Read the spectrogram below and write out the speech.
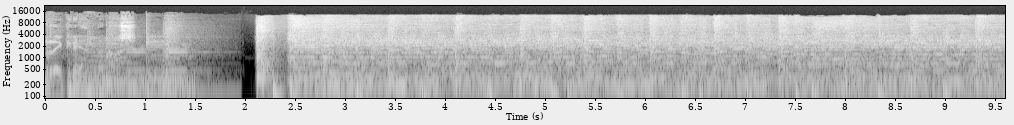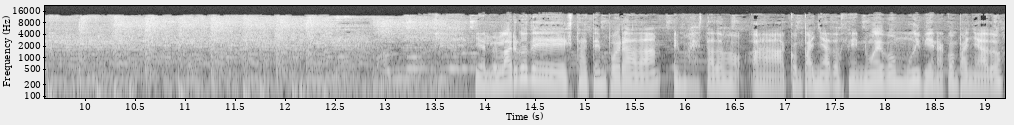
recreándonos. Y a lo largo de esta temporada hemos estado acompañados de nuevo, muy bien acompañados,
